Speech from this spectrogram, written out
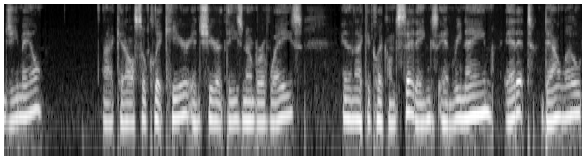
Gmail. I could also click here and share it these number of ways. And then I could click on settings and rename, edit, download,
